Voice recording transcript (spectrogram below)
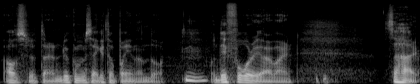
avsluta den. Du kommer säkert hoppa in ändå. Mm. Och det får du göra, Vargen. Så här.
